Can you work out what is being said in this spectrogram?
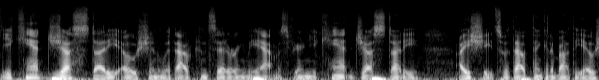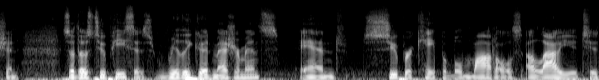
You can't just study ocean without considering the atmosphere, and you can't just study ice sheets without thinking about the ocean. So, those two pieces, really good measurements and super capable models, allow you to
